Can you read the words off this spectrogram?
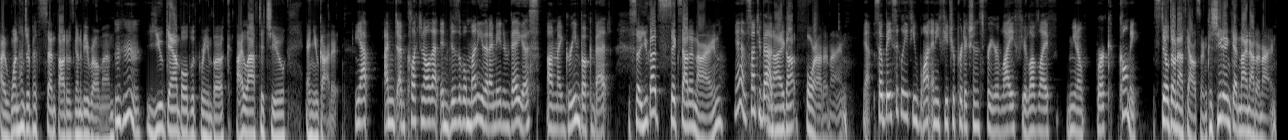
I 100% thought it was going to be Roma. Mm-hmm. You gambled with Green Book. I laughed at you, and you got it. Yep. I'm I'm collecting all that invisible money that I made in Vegas on my green book bet. So you got six out of nine, Yeah, that's not too bad. and I got four out of nine. yeah. So basically if you want any future predictions for your life, your love life, you know, work, call me. Still don't ask Allison because she didn't get nine out of nine.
